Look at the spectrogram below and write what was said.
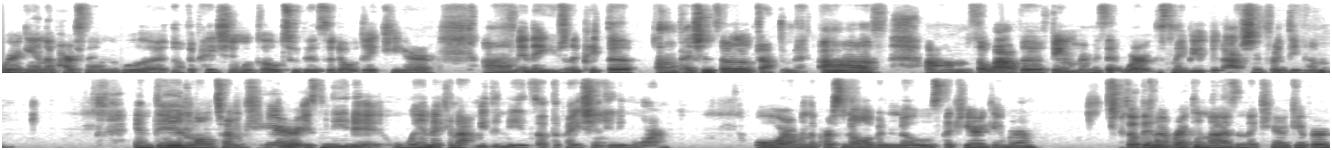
where again the person would or the patient would go to this adult daycare um, and they usually pick the um, patients up drop them back off um, so while the family members at work this may be a good option for them. And then long-term care is needed when they cannot meet the needs of the patient anymore or when the person no longer knows the caregiver so if they're not recognizing the caregiver,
